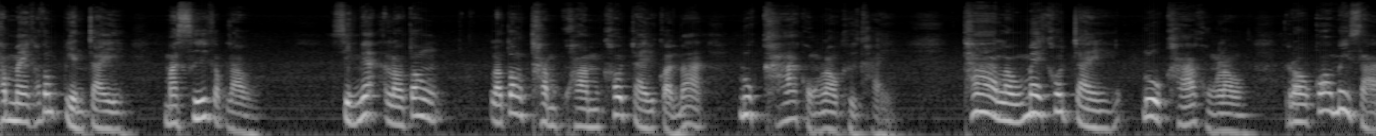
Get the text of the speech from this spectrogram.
ทำไมเขาต้องเปลี่ยนใจมาซื้อกับเรา สิ่งเนี้ยเราต้องเราต้องทำความเข้าใจก่อนว่าลูกค้าของเราคือใคร ถ้าเราไม่เข้าใจลูกค้าของเรา เราก็ไม่สา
